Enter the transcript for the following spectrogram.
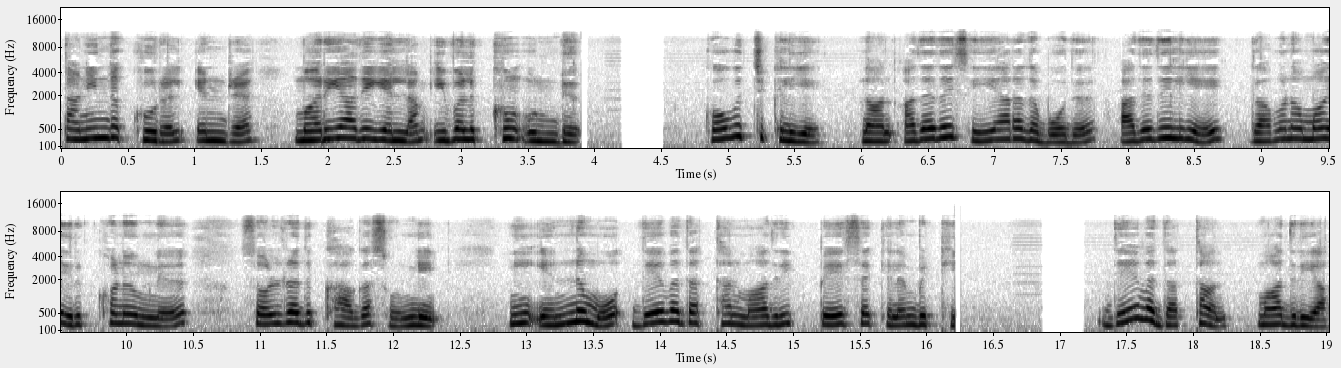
தனிந்த குரல் என்ற மரியாதையெல்லாம் இவளுக்கும் உண்டு. கோவச்சுக்கலையே நான் அததை செய்யாத போது அததிலேயே கவனமா இருக்கணும்னு சொல்றதுக்காக சொன்னேன். நீ என்னமோ தேவதத்தன் மாதிரி பேச கிளம்பிட்டி தேவதத்தான் மாதிரியா?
